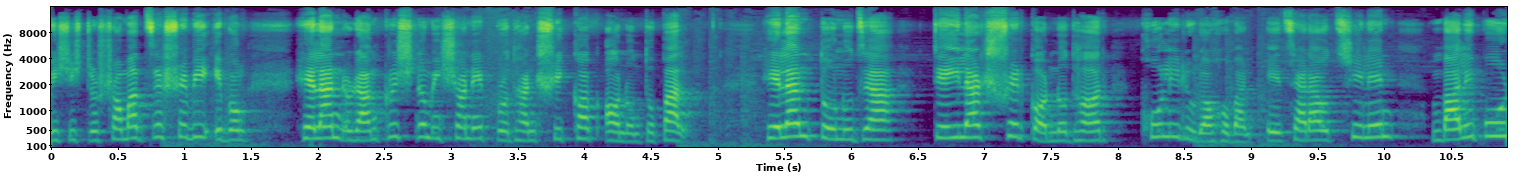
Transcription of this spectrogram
বিশিষ্ট সমাজসেবী এবং হেলান রামকৃষ্ণ মিশনের প্রধান শিক্ষক অনন্ত পাল। হেলান তনুজা টেইলার্সের কর্ণধর, খলিলুর রহমান। এছাড়াও ছিলেন বালিপুর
